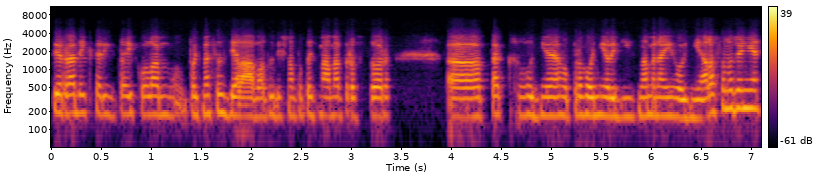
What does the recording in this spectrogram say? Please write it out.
ty rady, které tady kolem, pojďme se vzdělávat, když na to teď máme prostor, tak hodně, pro hodně lidí znamenají hodně. Ale samozřejmě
